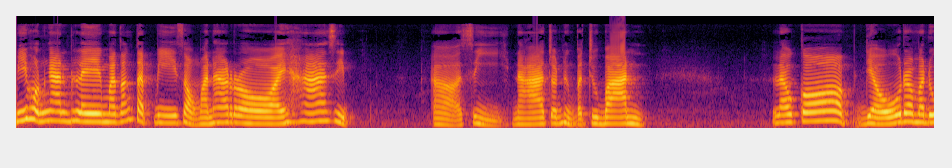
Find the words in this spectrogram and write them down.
มีผลงานเพลงมาตั้งแต่ปี 2550 สี่นะคะจนถึงปัจจุบัน แล้วก็เดี๋ยวเรามาดู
